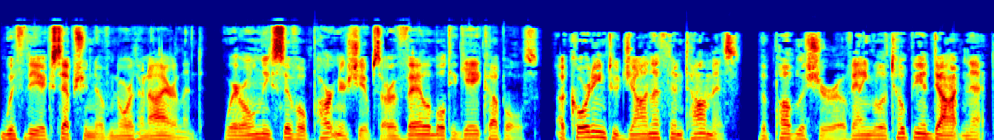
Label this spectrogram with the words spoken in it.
with the exception of Northern Ireland where only civil partnerships are available to gay couples. According to Jonathan Thomas, the publisher of Anglotopia.net,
